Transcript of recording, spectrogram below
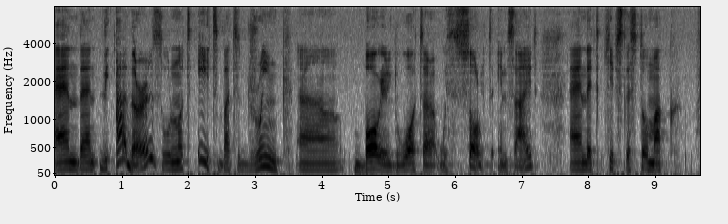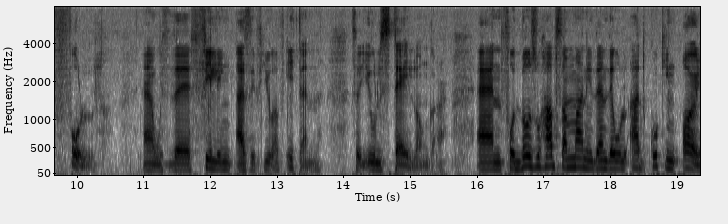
and then the others will not eat but drink uh, boiled water with salt inside, and it keeps the stomach full uh, with the feeling as if you have eaten. So you will stay longer. And for those who have some money, then they will add cooking oil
